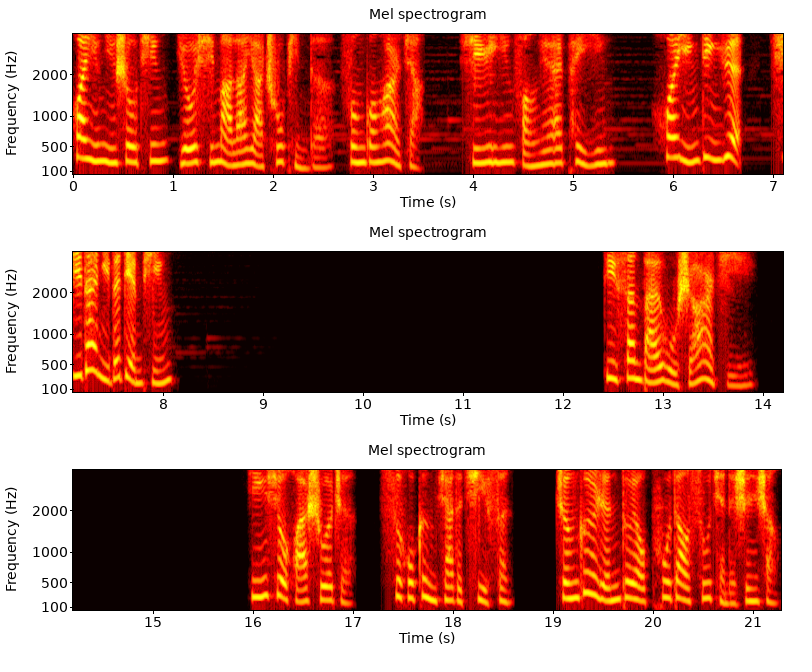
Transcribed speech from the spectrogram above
欢迎您收听由喜马拉雅出品的《风光二嫁》，喜运音房 AI 配音。欢迎订阅，期待你的点评。第三百五十二集，殷秀华说着，似乎更加的气愤，整个人都要扑到苏浅的身上，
